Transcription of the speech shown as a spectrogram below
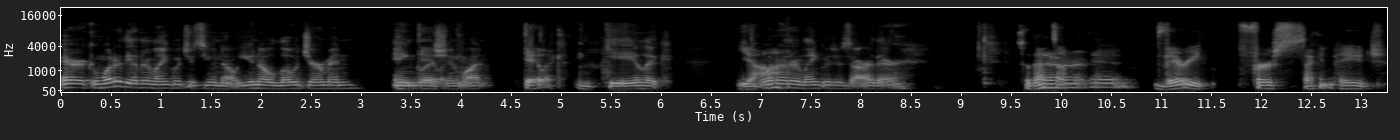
Eric, and what are the other languages you know? You know Low German, English, Gaelic. and what? Gaelic. And Gaelic. Yeah. What other languages are there? so that's a there is, very first, second page.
